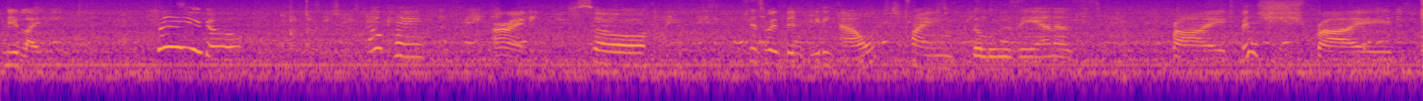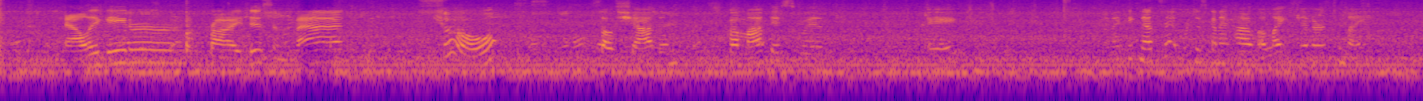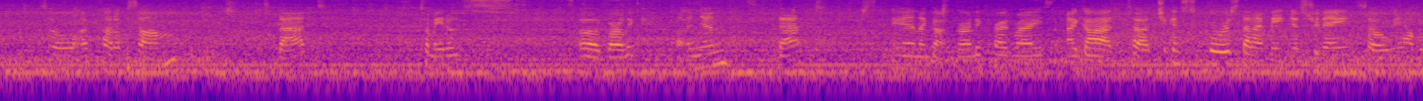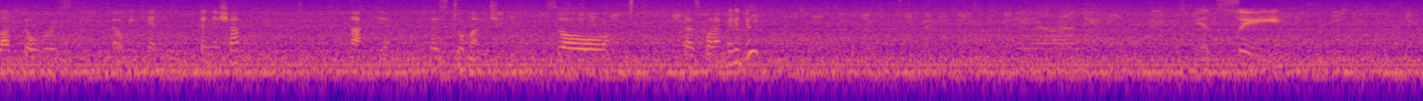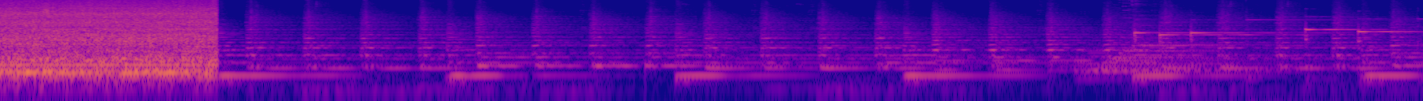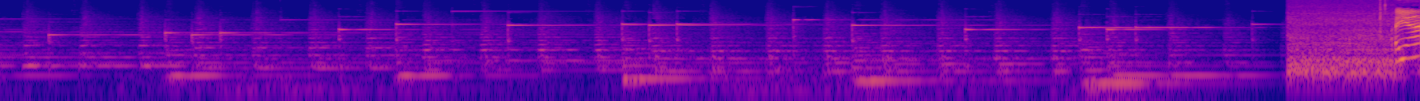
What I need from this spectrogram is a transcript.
need lighting. There you go. Okay. Alright, so since we've been eating out, trying the Louisiana's fried fish, fried alligator, fried this and that. So, salchado, kamatis with egg. And I think that's it. We're just gonna have a light dinner tonight. So I've cut up some that, tomatoes, uh, garlic, onion, that, and I got garlic fried rice. I got uh, chicken skewers that I made yesterday, so we have leftovers that we can finish up. Not yet, that's too much. So that's what I'm gonna do. And let's see.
